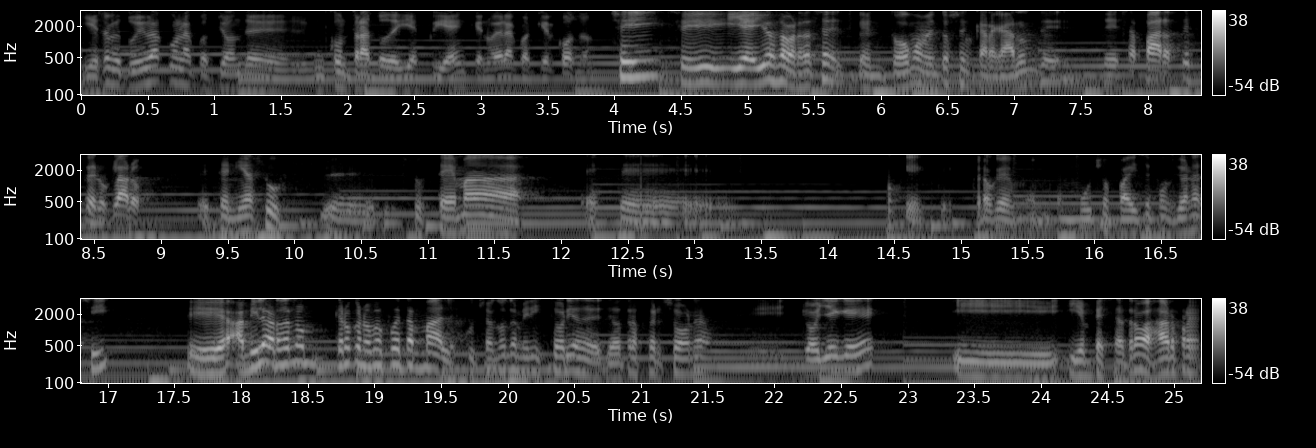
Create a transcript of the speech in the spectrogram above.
Y eso que tú ibas con la cuestión de un contrato de ESPN, que no era cualquier cosa. Sí, sí, y ellos la verdad se, en todo momento se encargaron de, de esa parte, pero claro, eh, tenía sus, eh, sus temas este, que, creo que en, en, muchos países funciona así. Eh, a mí la verdad no, creo que no me fue tan mal, escuchando también historias de, de otras personas. Eh, yo llegué y, y, empecé a trabajar.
